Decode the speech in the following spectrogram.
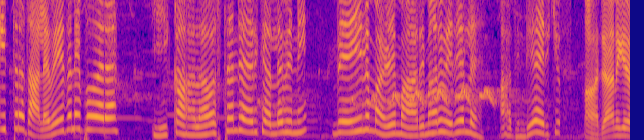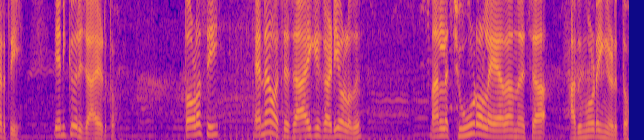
ഇത്ര തലവേദന ഇപ്പൊ വരാൻ? ഈ കാലാവസ്ഥന്റെ ആയിരിക്കും അല്ലേ ബെന്നി? വെയിലും മഴയും മാറി മാറി വരികയല്ലേ? അതിന്റെ ആയിരിക്കും. ആ ജാനകി അടുത്തി എനിക്കൊരു ചായ എടുത്തോ? തുളസി എന്നാ വച്ച ചായക്ക് കടിയുള്ളത്? നല്ല ചൂടുള്ള ഏതാന്ന് വെച്ചാ അതും കൂടെ ഇങ്ങ് എടുത്തോ?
